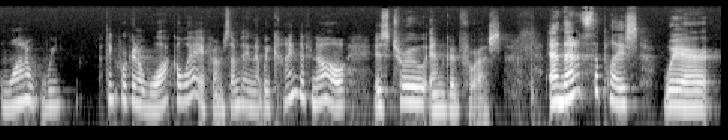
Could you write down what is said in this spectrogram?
want to, we I think we're going to walk away from something that we kind of know is true and good for us. And that's the place where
